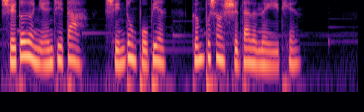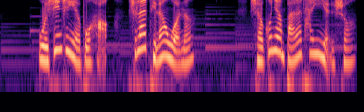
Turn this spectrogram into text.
谁都有年纪大、行动不便。”跟不上时代的那一天，我心情也不好，谁来体谅我呢？小姑娘白了他一眼，说：“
